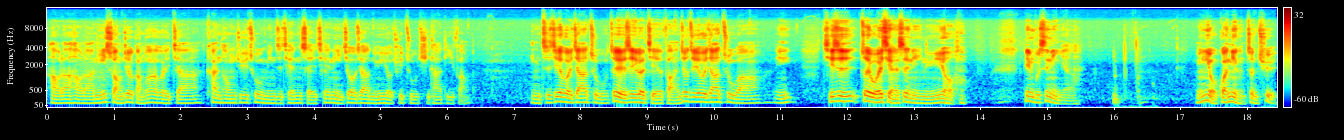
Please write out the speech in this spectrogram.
好啦好啦，你爽就赶快回家，看同居处名字签谁，签你就叫女友去住其他地方。你直接回家住，这也是一个解法。你就直接回家住啊！你其实最危险的是你女友，并不是你呀、啊。女友观念很正确，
